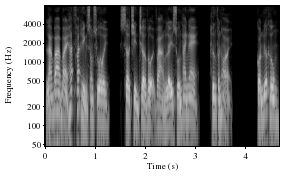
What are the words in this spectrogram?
Làm ba bài hát phát hình xong xuôi, sơ chỉnh chờ vội vàng lấy xuống hai nghe, hưng phấn hỏi, còn nước không?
